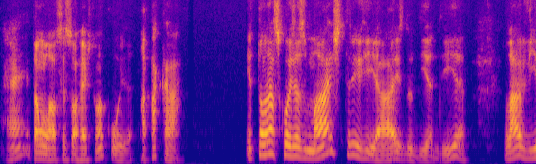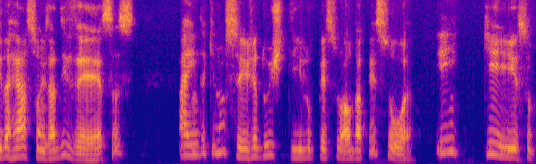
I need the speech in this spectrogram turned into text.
Né? Então lá você só resta uma coisa: atacar. Então, as coisas mais triviais do dia a dia, lá vira reações adversas, ainda que não seja do estilo pessoal da pessoa. E que isso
